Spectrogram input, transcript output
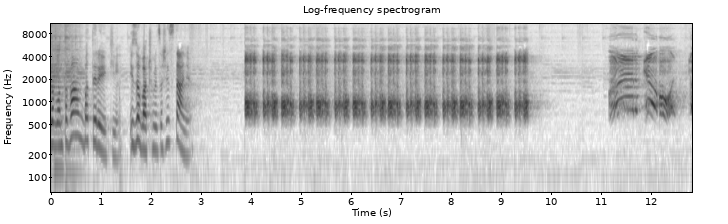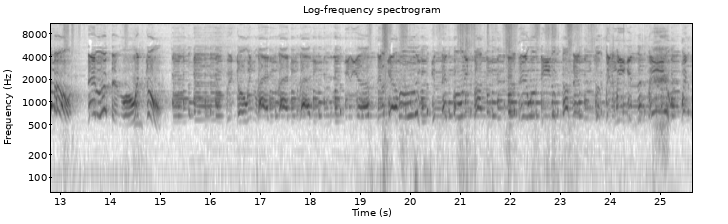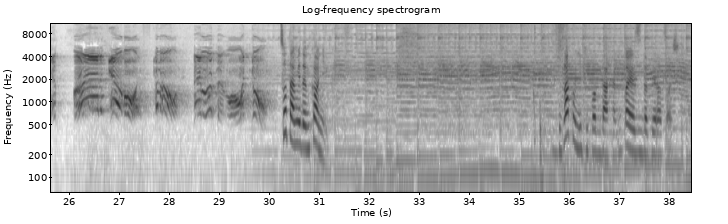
Zamontowałam bateryjki i zobaczmy, co się stanie. Co tam jeden konik? Dwa koniki pod dachem, to jest dopiero coś.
